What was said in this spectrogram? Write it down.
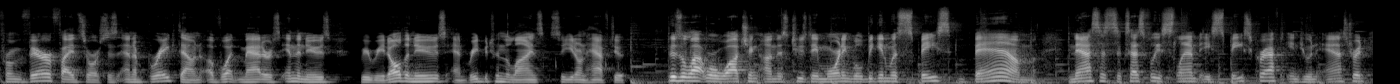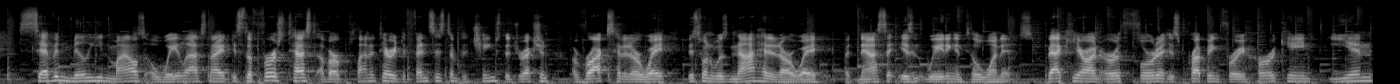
from verified sources and a breakdown of what matters in the news. We read all the news and read between the lines so you don't have to. There's a lot we're watching on this Tuesday morning. We'll begin with Space BAM. NASA successfully slammed a spacecraft into an asteroid 7 million miles away last night. It's the first test of our planetary defense system to change the direction of rocks headed our way. This one was not headed our way, but NASA isn't waiting until one is. Back here on Earth, Florida is prepping for a Hurricane Ian.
